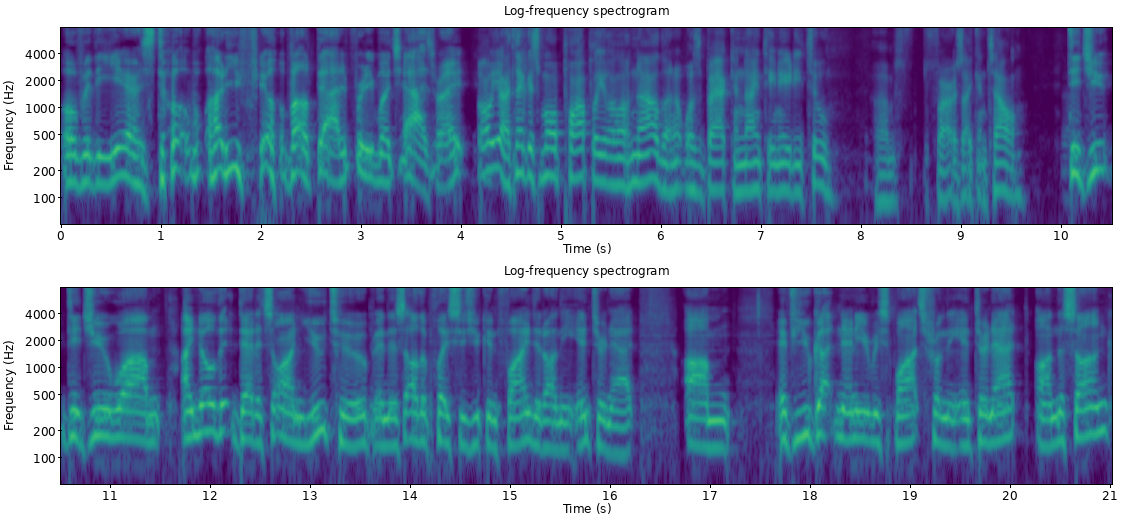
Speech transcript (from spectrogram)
over the years. How do you feel about that? It pretty much has, right? Oh yeah, I think it's more popular now than it was back in 1982, um, as far as I can tell. Did you did you um I know that, that it's on YouTube and there's other places you can find it on the internet. Um have you gotten any response from the internet on the song?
